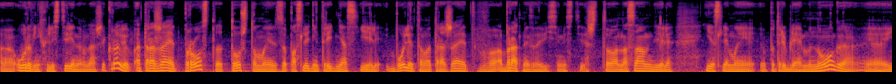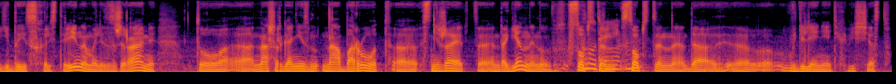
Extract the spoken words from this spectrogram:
а, уровень холестерина в нашей крови отражает просто то, что мы за последние три дня съели. Более того, отражает в обратной зависимости, что на самом деле, если мы употребляем много еды с холестерином или с жирами, то э, наш организм наоборот э, снижает эндогенное, ну, собствен, собственное да, э, выделение этих веществ.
